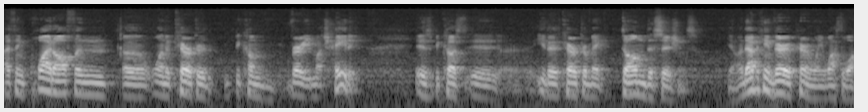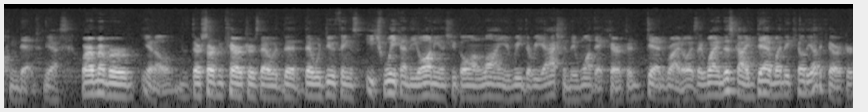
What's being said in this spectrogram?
I think quite often uh, when a character become very much hated is because uh, either the character make dumb decisions. You know, and that became very apparent when you watched The Walking Dead Yes. where I remember, you know, there are certain characters that would that, that would do things each week, and the audience, you go online, you read the reaction, they want that character dead right away. It's like, why is this guy dead? Why did they kill the other character?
